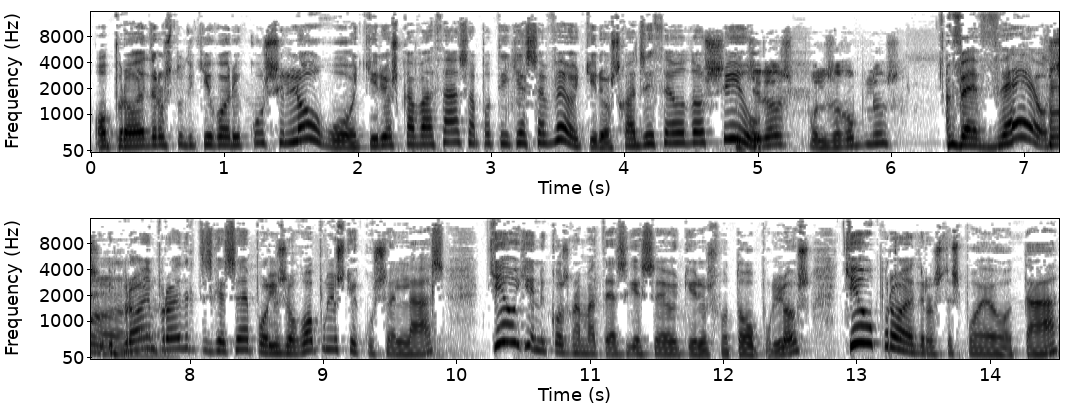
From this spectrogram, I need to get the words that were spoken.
Ο πρόεδρος του Δικηγορικού Συλλόγου. Ο κ. Καβαθάς από τη ΓΕΣΕΒΕ. Ο κ. Χατζη Θεοδοσίου. Ο κύριος Πολυζογόπουλο. Βεβαίως. Η πρώην πρόεδρε της ΓΕΣΕ, Πολυζογόπουλο και Κουσελάς, και ο Γενικός Γραμματέας ΓΕΣΕ, ο κύριος Φωτόπουλος, και ο πρόεδρος της ΠΟΕΟΤΑ,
